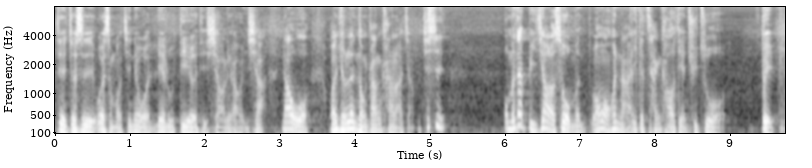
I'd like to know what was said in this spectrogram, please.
这也就是为什么今天我列入第二题小聊一下。那我完全认同刚刚卡拉讲的，就是我们在比较的时候，我们往往会拿一个参考点去做对比。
